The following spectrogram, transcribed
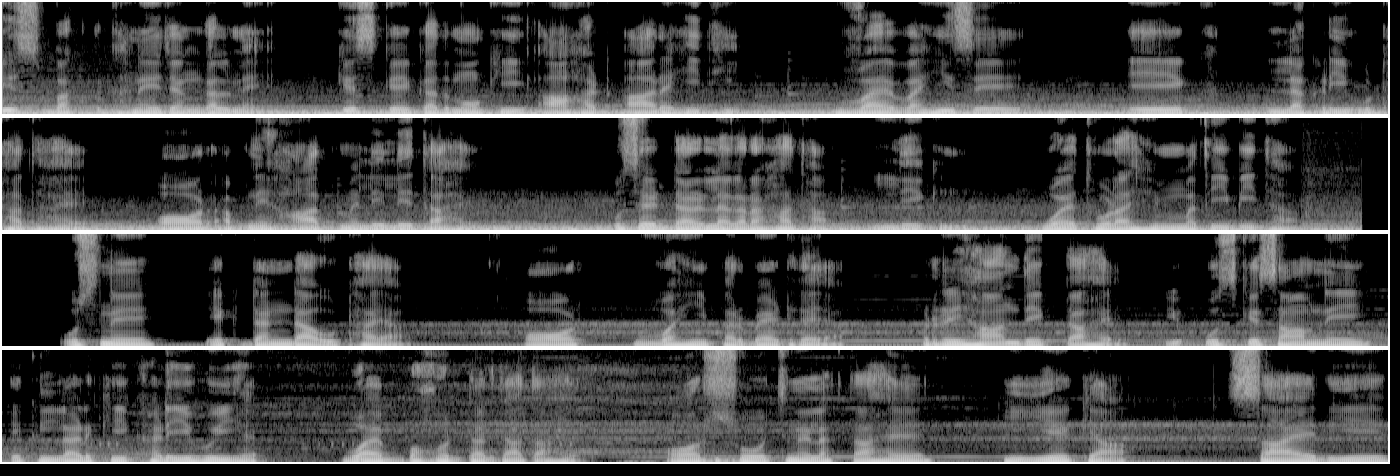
इस वक्त घने जंगल में किसके कदमों की आहट आ रही थी? वह वहीं से एक लकड़ी उठाता है और अपने हाथ में ले लेता है। उसे डर लग रहा था, लेकिन वह थोड़ा हिम्मती भी था। उसने एक डंडा उठाया और वहीं पर बैठ गया। रिहान देखता है कि उसके सामने एक लड़की खड़ी हुई है। वह बहुत डर जाता है और सोचने लगता है कि ये क्या? शायद ये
